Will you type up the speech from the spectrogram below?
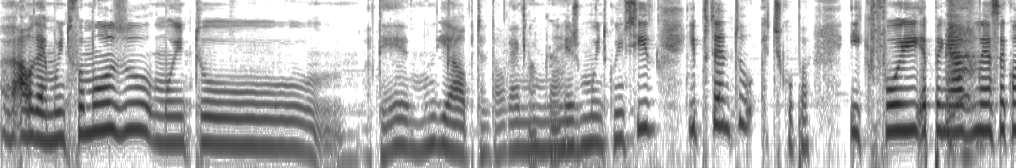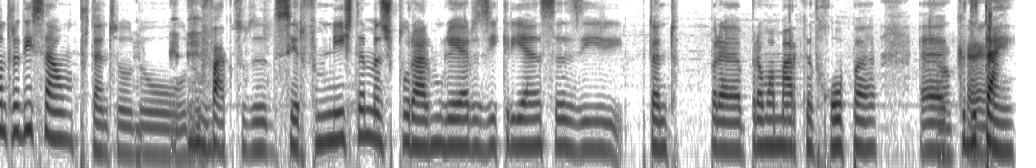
alguém muito famoso, muito até mundial, portanto, alguém mu- Ok. mesmo muito conhecido e, portanto, desculpa, e que foi apanhado nessa contradição, portanto, do, do facto de, de ser feminista, mas explorar mulheres e crianças e, portanto, para, para uma marca de roupa ah, que Ok. detém.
